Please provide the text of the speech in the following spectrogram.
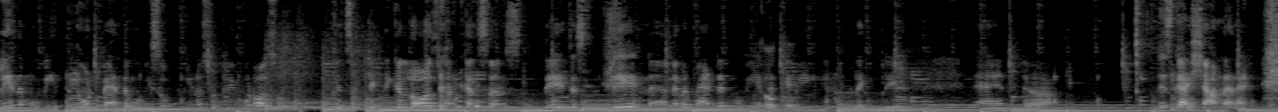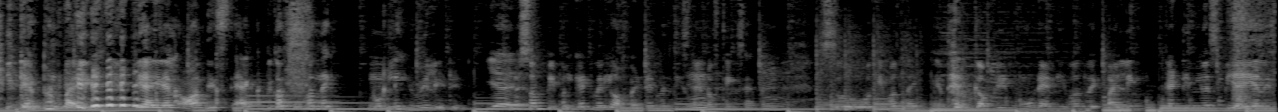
play the movie, don't ban the movie. So you know Supreme Court also with some technical laws and concerns, they just they n- never banned that movie and Okay. that movie you know like played Mhm. and. Uh, this guy Shyam Narayan, he kept on filing PIL on this act because he was like totally humiliated. Yeah, You know, some people get very offended when these kind of Mhm. things happen. Mhm. So he was like in that complete mood and he was like filing continuous PIL in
